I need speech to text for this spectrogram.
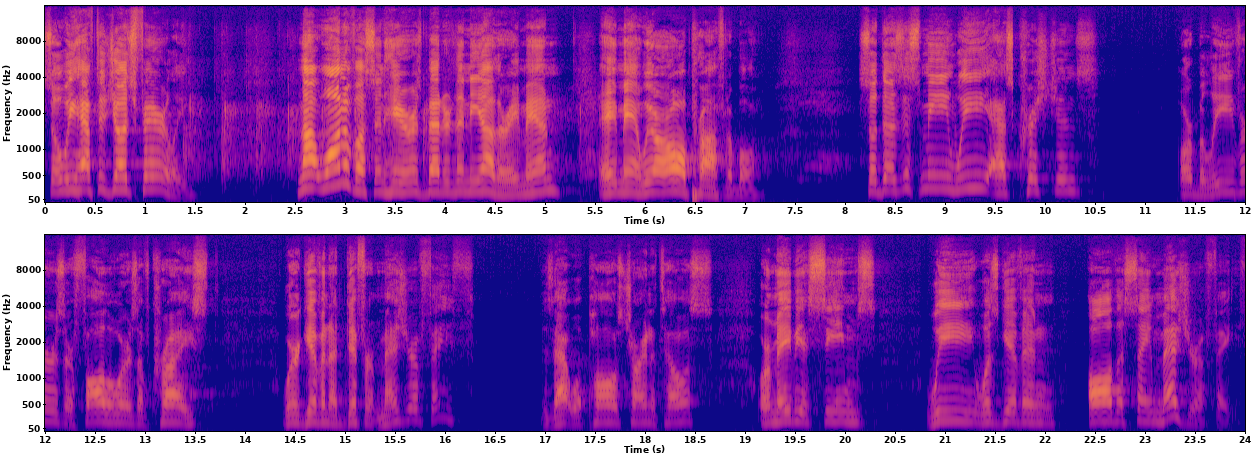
So we have to judge fairly. Not one of us in here is better than the other. Amen? Amen. We are all profitable. So, does this mean we as Christians or believers or followers of Christ, we're given a different measure of faith? Is that what Paul is trying to tell us? Or maybe it seems we was given all the same measure of faith.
